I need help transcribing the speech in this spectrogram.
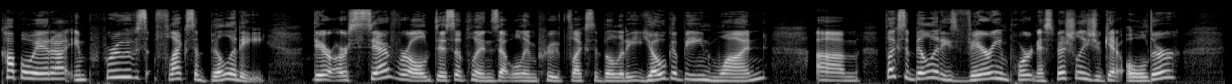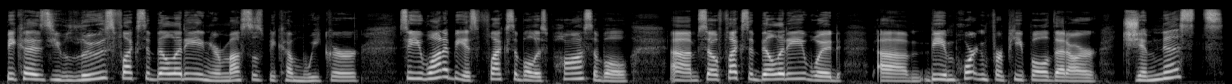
capoeira improves flexibility. There are several disciplines that will improve flexibility, yoga being one. Um, flexibility is very important, especially as you get older because you lose flexibility and your muscles become weaker. So you want to be as flexible as possible. Um, so flexibility would um, be important for people that are gymnasts.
